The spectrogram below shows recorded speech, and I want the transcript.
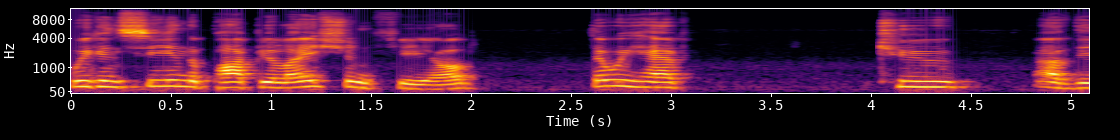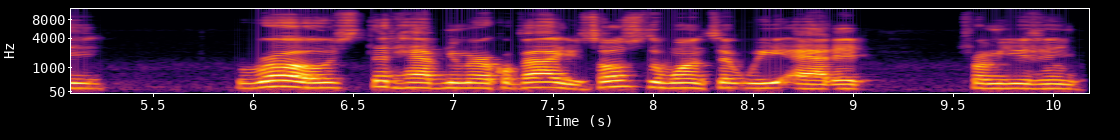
we can see in the population field that we have two of the rows that have numerical values. Those are the ones that we added from using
